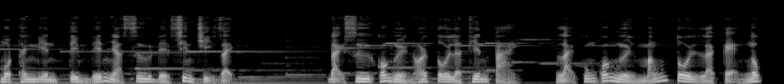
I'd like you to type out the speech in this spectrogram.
Một thanh niên tìm đến nhà sư để xin chỉ dạy. Đại sư có người nói tôi là thiên tài, lại cũng có người mắng tôi là kẻ ngốc.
